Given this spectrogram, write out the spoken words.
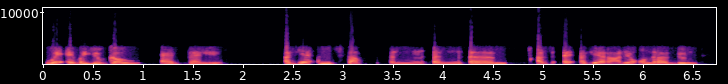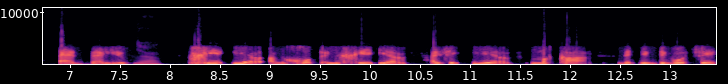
Wherever you go, add value. As jy instap in in um as as jy radio onderhoud doen, add value Ja. gee eer aan God en gee eer. Hy sê eer mekaar. Die die, die woord sê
